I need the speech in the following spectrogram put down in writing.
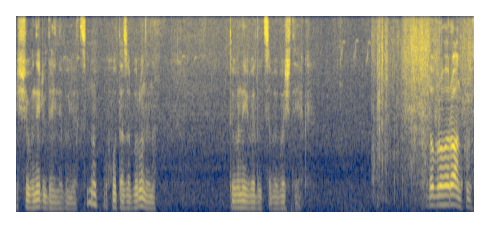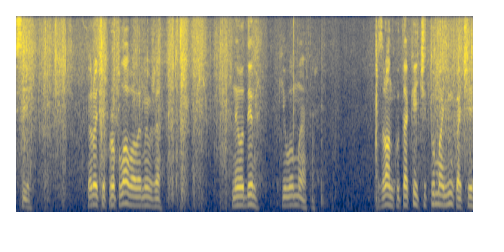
що вони людей не бояться. Ну, охота заборонена, то вони ведуть себе, бачите як. Доброго ранку всім. Коротше, проплавали ми вже не один кілометр. Зранку такий чи туманюка, чи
